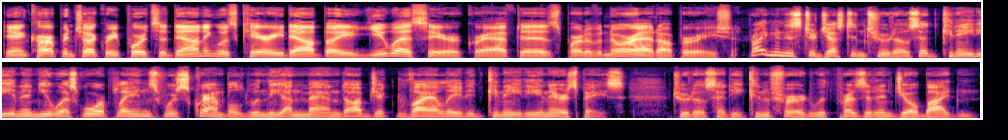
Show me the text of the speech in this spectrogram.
Dan Karpenchuk reports the downing was carried out by a U.S. aircraft as part of a NORAD operation. Prime Minister Justin Trudeau said Canadian and U.S. warplanes were scrambled when the unmanned object violated Canadian airspace. Trudeau said he conferred with President Joe Biden.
